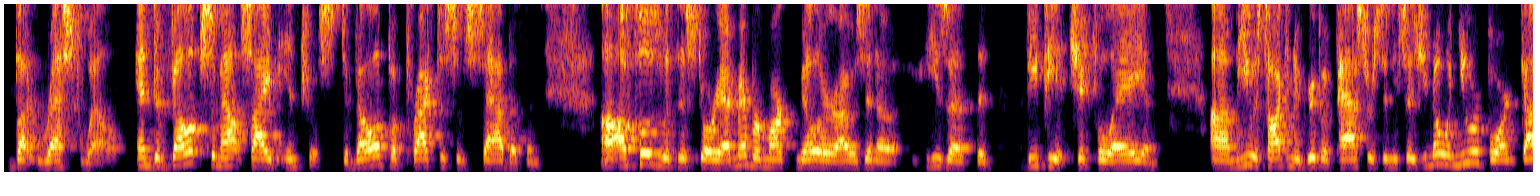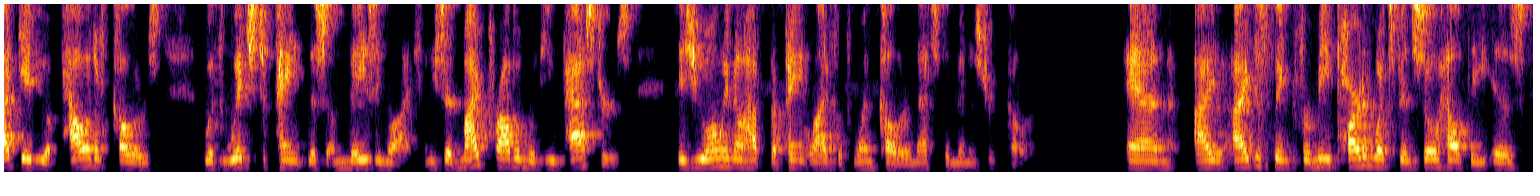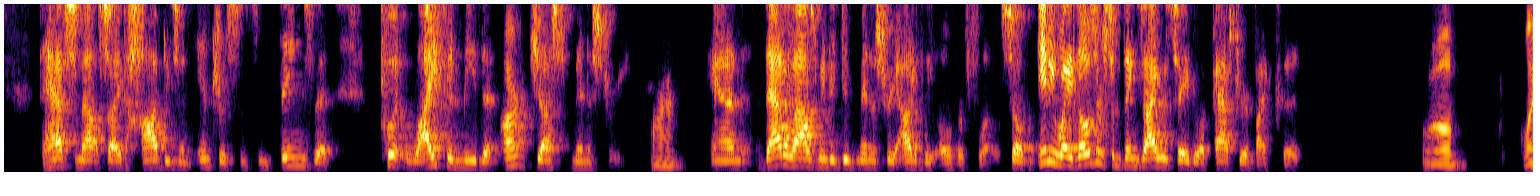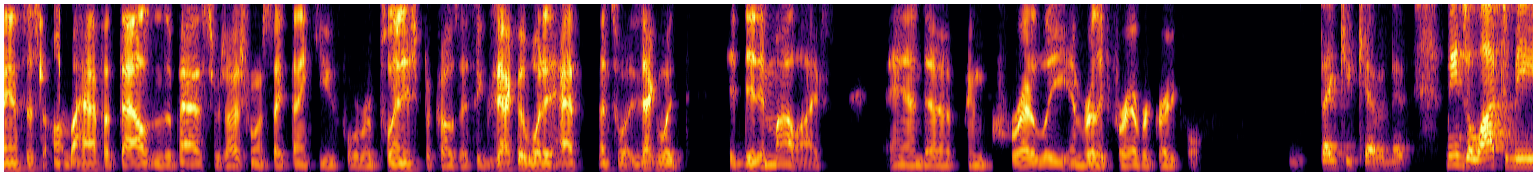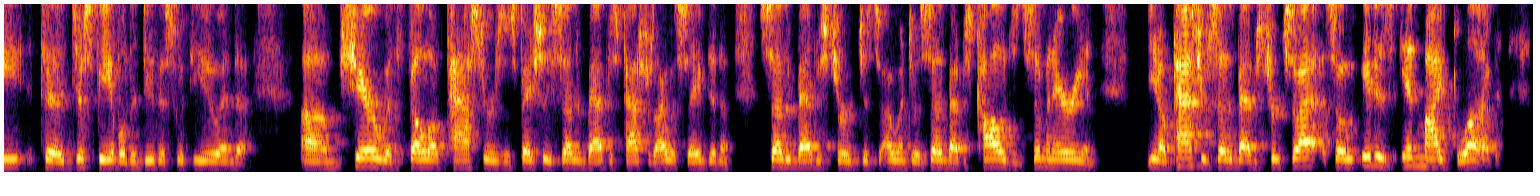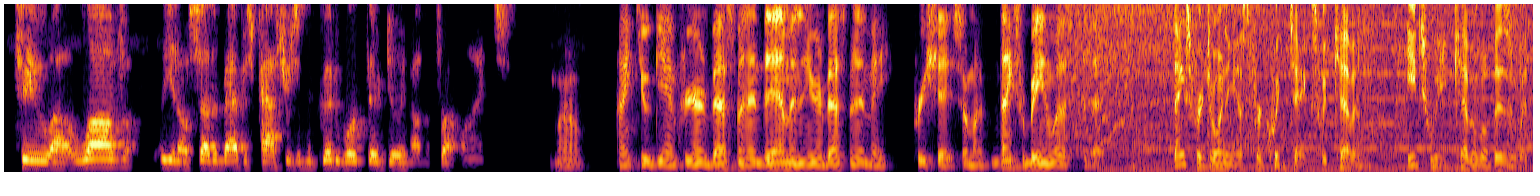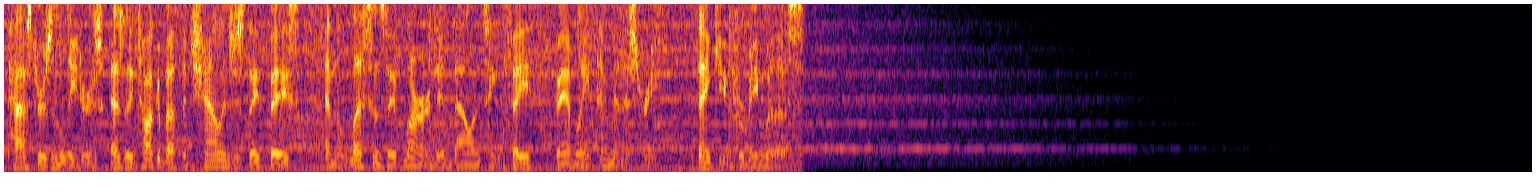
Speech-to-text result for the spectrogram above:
but rest well, and develop some outside interests. Develop a practice of Sabbath. And uh, I'll close with this story. I remember Mark Miller. I was in a he's a the VP at Chick Fil A, and um, he was talking to a group of pastors, and he says, "You know, when you were born, God gave you a palette of colors." with which to paint this amazing life. And he said, My problem with you pastors is you only know how to paint life with one color, and that's the ministry color. And I, I just think for me, part of what's been so healthy is to have some outside hobbies and interests and some things that put life in me that aren't just ministry. Right. And that allows me to do ministry out of the overflow. So, anyway, those are some things I would say to a pastor if I could. Well, Lance, on behalf of thousands of pastors, I just want to say thank you for Replenish because that's exactly what it happened. That's what exactly what it did in my life, and uh, incredibly and really forever grateful. Mm, thank you, Kevin. It means a lot to me to just be able to do this with you and to um, share with fellow pastors, especially Southern Baptist pastors. I was saved in a Southern Baptist church. I went to a Southern Baptist college and seminary, and you know, pastored Southern Baptist Church. So, I, so it is in my blood to uh, love, you know, Southern Baptist pastors and the good work they're doing on the front lines. Well, thank you again for your investment in them and your investment in me. Appreciate it so much. And thanks for being with us today. Thanks for joining us for Quick Takes with Kevin. Each week, Kevin will visit with pastors and leaders as they talk about the challenges they face and the lessons they've learned in balancing faith, family, and ministry. Thank you for being with us.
